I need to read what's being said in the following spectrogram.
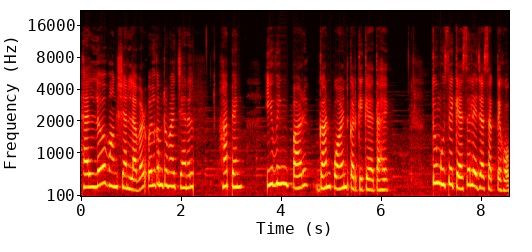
Hello Wangxian lover welcome to my channel हाँ पेंग इविंग पर गन पॉइंट करके कहता है, तुम उसे कैसे ले जा सकते हो?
